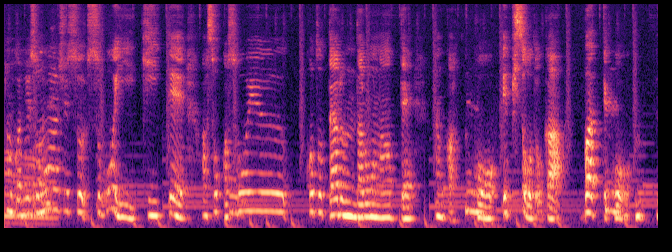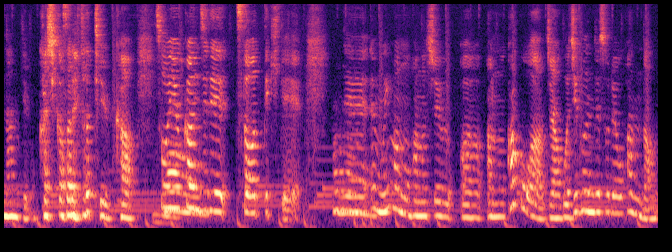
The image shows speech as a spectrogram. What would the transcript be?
なんかねその話すすごい聞いてあそっかそういうことってあるんだろうなってなんかこうエピソードがバッてこう、なんていうの可視化されたっていうかそういう感じで伝わってきて、ででも今のお話はあの過去はじゃあご自分でそれを判断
